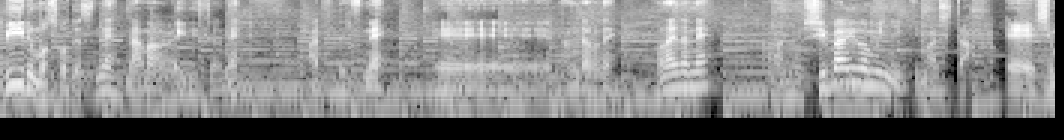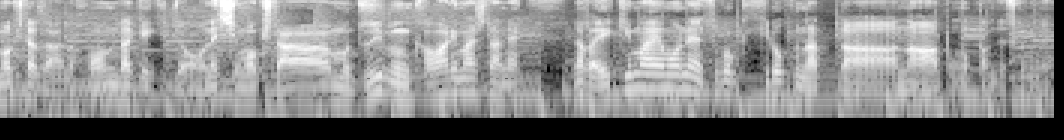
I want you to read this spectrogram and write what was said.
ビールもそうですね、生がいいですよね。あとですね、えー、なんだろうね、この間ね、あの芝居を見に行きました、えー下北沢の本田劇場ね。下北も随分変わりましたね。なんか駅前もねすごく広くなったなと思ったんですけどね。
